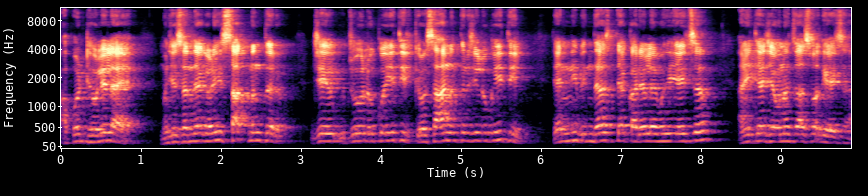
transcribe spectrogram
आपण ठेवलेलं आहे. म्हणजे संध्याकाळी सात नंतर जे जो लोक येतील किंवा सहा नंतर जे लोक येतील त्यांनी बिंदास त्या कार्यालयामध्ये यायचं आणि त्या जेवणाचा आस्वाद घ्यायचा.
